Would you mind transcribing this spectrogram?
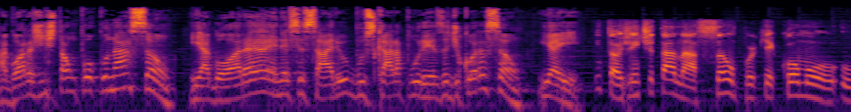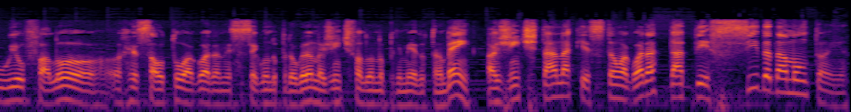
Agora a gente tá um pouco na ação. E agora é necessário buscar a pureza de coração. E aí? Então, a gente tá na ação porque, como o Will falou, ressaltou agora nesse segundo programa, a gente falou no primeiro também, a gente está na questão agora da descida da montanha.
